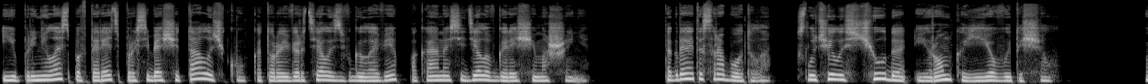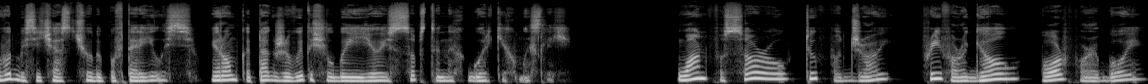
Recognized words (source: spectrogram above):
и принялась повторять про себя считалочку, которая вертелась в голове, пока она сидела в горящей машине. Тогда это сработало. Случилось чудо, и Ромка ее вытащил. Вот бы сейчас чудо повторилось, и Ромка также вытащил бы ее из собственных горьких мыслей. One for sorrow, two for joy, three for a girl, four for a boy,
